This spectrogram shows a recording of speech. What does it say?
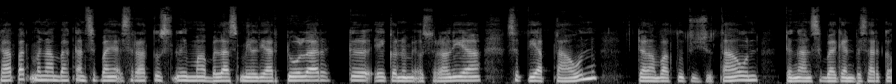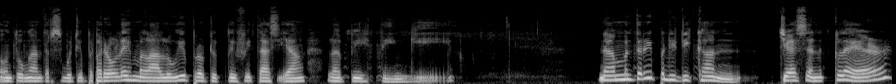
dapat menambahkan sebanyak 115 miliar dolar ke ekonomi Australia setiap tahun dalam waktu tujuh tahun dengan sebagian besar keuntungan tersebut diperoleh melalui produktivitas yang lebih tinggi. Nah, Menteri Pendidikan Jason Clare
